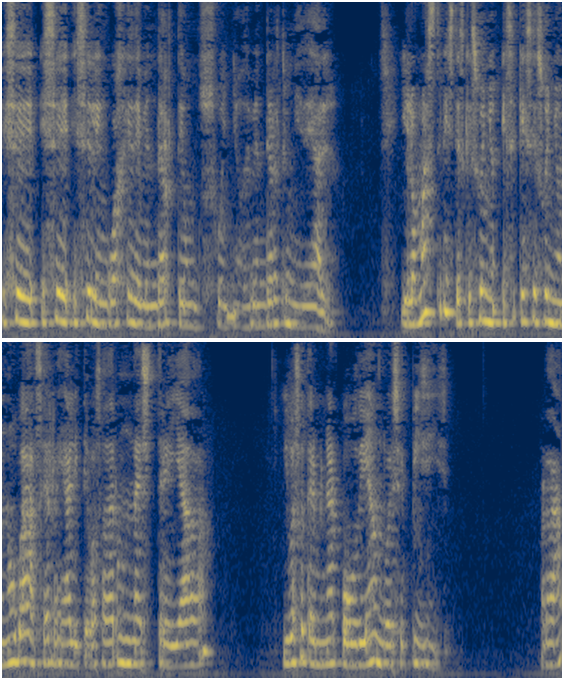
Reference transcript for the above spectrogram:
Ese, ese, ese lenguaje de venderte un sueño, de venderte un ideal. Y lo más triste es que, sueño, es que ese sueño no va a ser real y te vas a dar una estrellada y vas a terminar odiando a ese Pisces. ¿Verdad?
